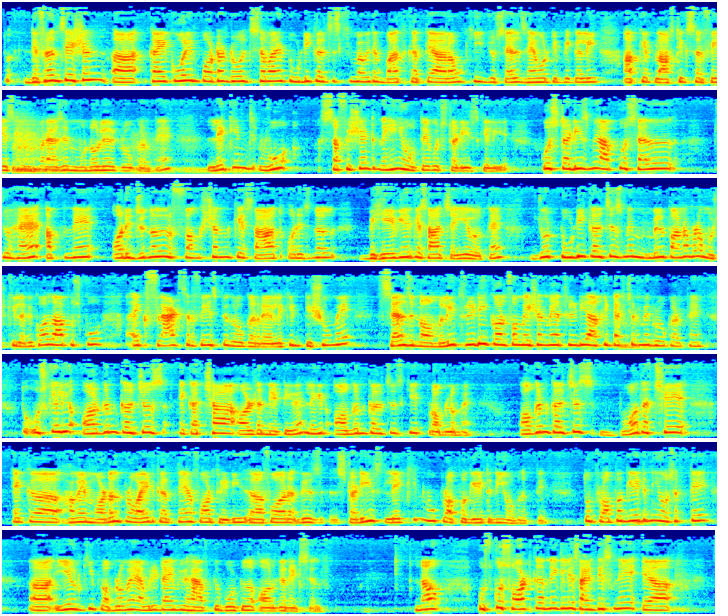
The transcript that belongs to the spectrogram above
तो डिफ्रेंसिएशन का एक और इंपॉर्टेंट रोल जैसे हमारे टू डी कल्चर्स की मैं अभी तक बात करते आ रहा हूँ कि जो सेल्स हैं वो टिपिकली आपके प्लास्टिक सरफेस के ऊपर एज ए मोनोलेयर ग्रो करते हैं। लेकिन वो सफिशेंट नहीं होते कुछ स्टडीज़ के लिए। कुछ स्टडीज़ में आपको सेल जो है अपने ओरिजिनल फ़ंक्शन के साथ ओरिजिनल बिहेवियर के साथ चाहिए होते हैं, जो टू डी कल्चर्स में मिल पाना बड़ा मुश्किल है बिकॉज़ आप उसको एक फ्लैट सरफेस पे ग्रो कर रहे हैं, लेकिन टिश्यू में cells normally three D conformation में या थ्री डी आर्किटेक्चर में ग्रो करते हैं। तो उसके लिए ऑर्गन कल्चर्स एक अच्छा ऑल्टरनेटिव है, लेकिन ऑर्गन कल्चर्स की एक प्रॉब्लम है। ऑर्गन कल्चर्स बहुत अच्छे एक हमें मॉडल प्रोवाइड करते हैं for three D for this studies लेकिन वो प्रोपोगेट नहीं हो सकते। तो प्रोपोगेट नहीं हो सकते ये उनकी प्रॉब्लम है every time you have to go to the organ itself now उसको सॉर्ट करने के लिए साइंटिस्ट ने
